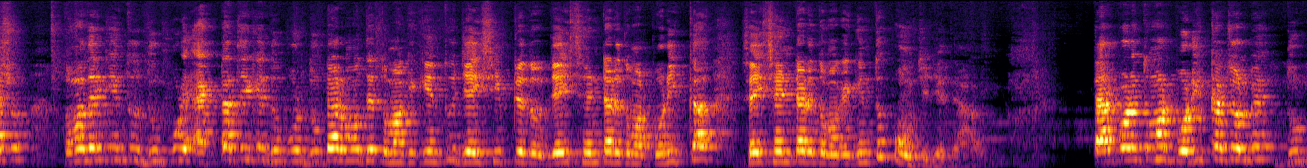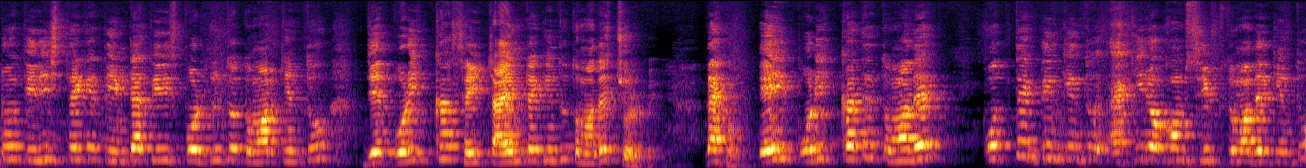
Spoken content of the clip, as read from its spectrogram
আসো তোমাদের কিন্তু দুপুর একটা থেকে দুপুর দুটার মধ্যে তোমাকে কিন্তু যেই শিফটে যেই সেন্টারে তোমার পরীক্ষা, সেই সেন্টারে তোমাকে কিন্তু পৌঁছে যেতে হবে। তারপরে তোমার পরীক্ষা চলবে দুটো তিরিশ থেকে তিনটা তিরিশ পর্যন্ত তোমার কিন্তু যে পরীক্ষা, সেই টাইমটা কিন্তু তোমাদের চলবে। দেখো, এই পরীক্ষাতে তোমাদের প্রত্যেক দিন কিন্তু একই রকম শিফট তোমাদের কিন্তু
